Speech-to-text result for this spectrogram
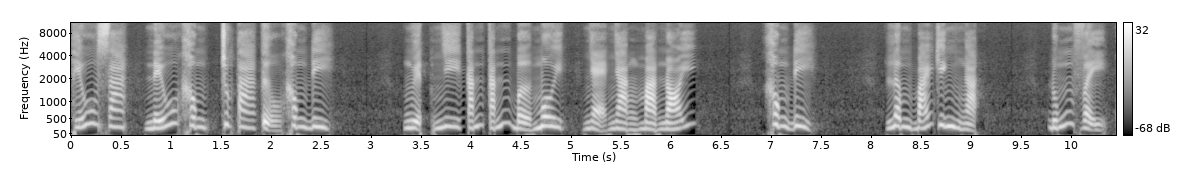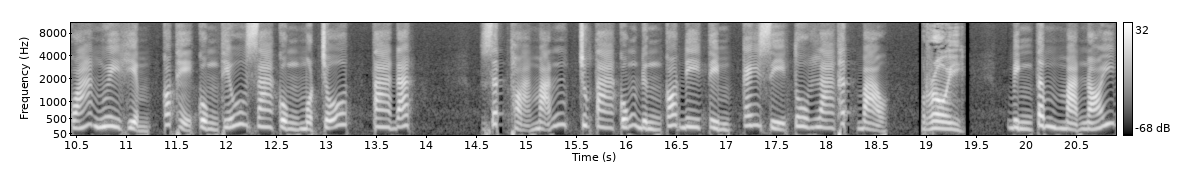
Thiếu ra, nếu không, chúng ta tự không đi. Nguyệt Nhi cắn cắn bờ môi, nhẹ nhàng mà nói. Không đi. Lâm bái kinh ngạc. Đúng vậy, quá nguy hiểm, có thể cùng thiếu ra cùng một chỗ, ta đã rất thỏa mãn, chúng ta cũng đừng có đi tìm cái gì tu la thất bảo. Rồi, bình tâm mà nói,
